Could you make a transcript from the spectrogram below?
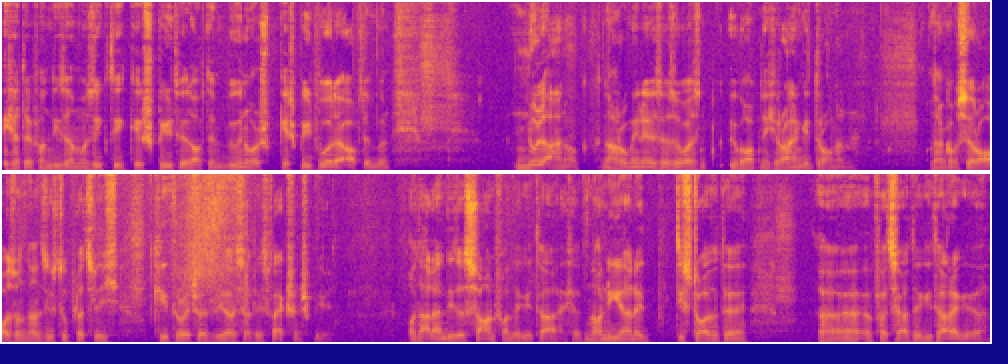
ich hatte von dieser Musik, die gespielt wird auf den Bühnen oder gespielt wurde auf den Bühnen, null Ahnung. Nach Rumänien ist ja sowas überhaupt nicht reingedrungen. Und dann kommst du raus und dann siehst du plötzlich Keith Richards, wie er Satisfaction spielt. Und allein dieser Sound von der Gitarre. Ich hatte noch nie eine distortete, äh, verzerrte Gitarre gehört.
